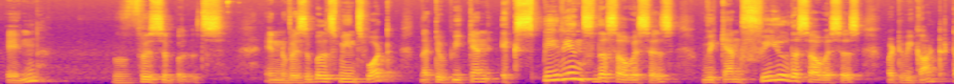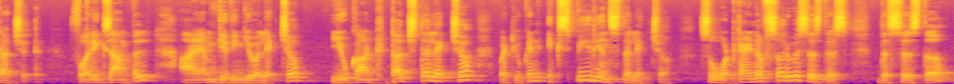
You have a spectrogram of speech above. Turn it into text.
invisibles. Invisibles means what? That we can experience the services, we can feel the services, but we can't touch it. For example, I am giving you a lecture. You can't touch the lecture, but you can experience the lecture. So what kind of service is this? This is the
